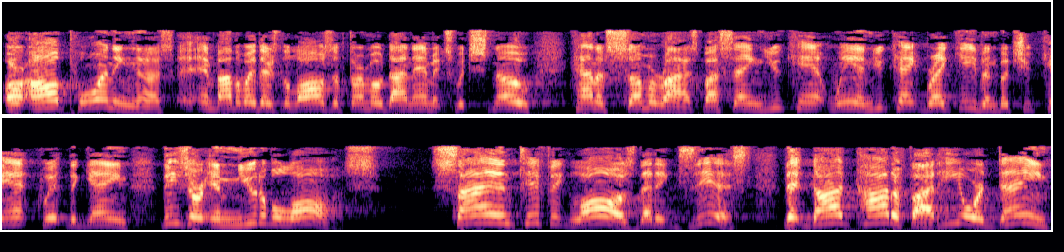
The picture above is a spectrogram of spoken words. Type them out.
are all pointing us. And by the way, there's the laws of thermodynamics, which Snow kind of summarized by saying you can't win, you can't break even, but you can't quit the game. These are immutable laws. Scientific laws that exist, that God codified, He ordained,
